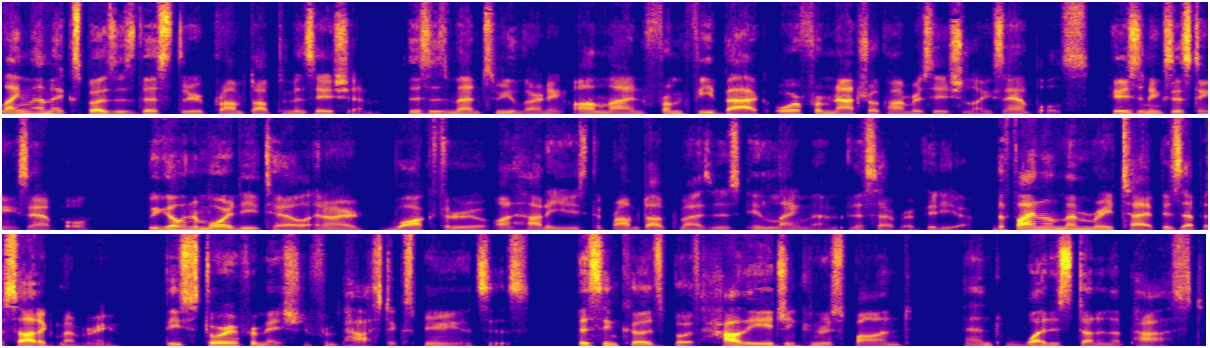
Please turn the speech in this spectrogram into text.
LangMem exposes this through prompt optimization. This is meant to be learning online from feedback or from natural conversational examples. Here's an existing example. We go into more detail in our walkthrough on how to use the prompt optimizers in LangMem in a separate video. The final memory type is episodic memory. These store information from past experiences. This encodes both how the agent can respond and what is done in the past.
